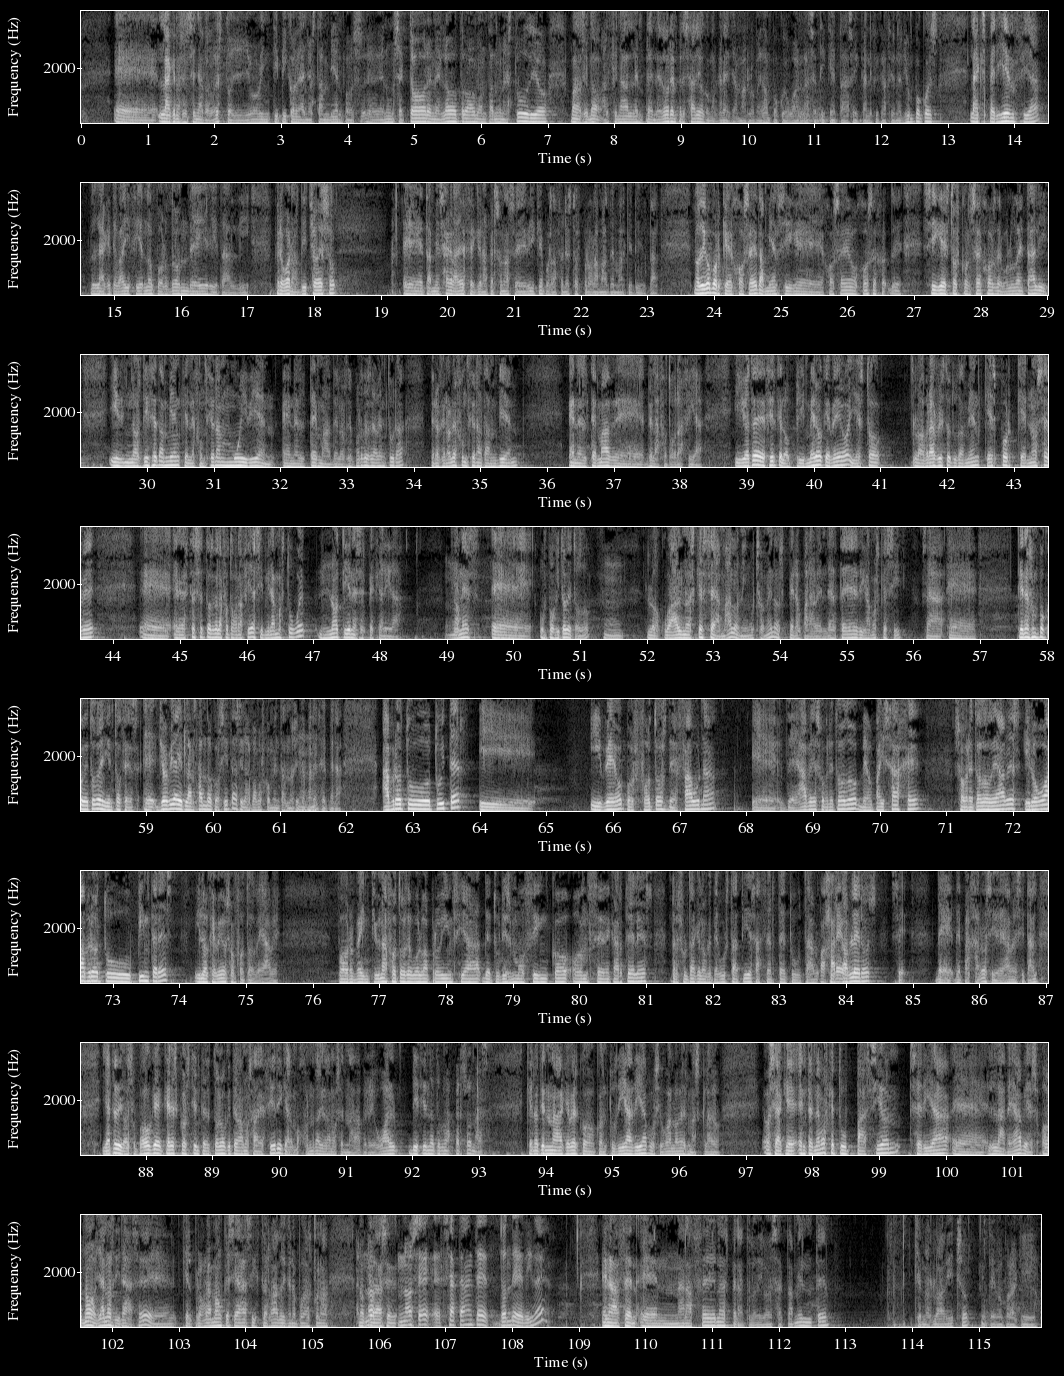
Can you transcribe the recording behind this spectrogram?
eh, la que nos enseña todo esto. Yo llevo veintipico de años también pues, eh, en un sector, en el otro, montando un estudio, bueno, siendo al final emprendedor, empresario, como queráis llamarlo, me da un poco igual las etiquetas y calificaciones. Y un poco es la experiencia la que te va diciendo por dónde ir y tal. Y, pero bueno, dicho eso, eh, también se agradece que una persona se dedique pues, a hacer estos programas de marketing tal. Lo digo porque José también sigue, José o José eh, sigue estos consejos de boluda y tal, y, y nos dice también que le funcionan muy bien en el tema de los deportes de aventura, pero que no le funciona tan bien en el tema de, la fotografía. Y yo te he de decir que lo primero que veo, y esto lo habrás visto tú también, que es porque no se ve eh, en este sector de la fotografía, si miramos tu web, no tienes especialidad. Tienes eh, un poquito de todo. Mm. Lo cual no es que sea malo, ni mucho menos, pero para venderte, digamos que sí. O sea, eh, tienes un poco de todo y entonces eh, yo voy a ir lanzando cositas y las vamos comentando, si te parece. Espera. Abro tu Twitter y, y veo pues fotos de fauna, de aves sobre todo, veo paisaje, sobre todo de aves, y luego abro tu Pinterest y lo que veo son fotos de ave por 21 fotos de Vuelva Provincia de Turismo 5, 11 de carteles, resulta que lo que te gusta a ti es hacerte tu tus tableros, sí, de, pájaros y de aves y tal. Y ya te digo, supongo que, eres consciente de todo lo que te vamos a decir y que a lo mejor no te ayudamos en nada, pero igual diciéndote unas personas que no tienen nada que ver con, con tu día a día, pues igual lo ves más claro. O sea que entendemos que tu pasión sería eh, la de aves, o no, ya nos dirás, eh, que el programa, aunque sea así cerrado y que no puedas... No, no, puedas, eh, no sé exactamente dónde vive. En Aracena, en Aracena, espera, te lo digo exactamente, que nos lo ha dicho, y tengo por aquí...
